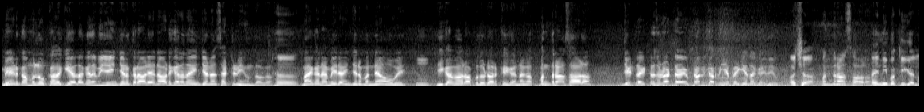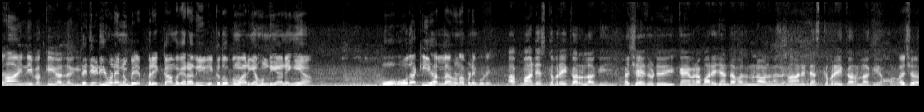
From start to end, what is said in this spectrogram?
ਮੇਨ ਕੰਮ ਲੋਕਾਂ ਦਾ ਕੀ ਹਾਲ ਕਹਿੰਦਾ ਵੀ ਜੇ ਇੰਜਨ ਕਰਾ ਲਿਆ 911 ਦਾ ਇੰਜਨ ਸੈੱਟ ਨਹੀਂ ਹੁੰਦਾਗਾ ਮੈਂ ਕਹਿੰਦਾ ਮੇਰਾ ਇੰਜਨ ਬੰਨਿਆ ਹੋਵੇ ਠੀਕ ਆ ਮੈਂ ਰੱਬ ਤੋਂ ਡਰ ਕੇ ਕਹਿਣਾਗਾ 15 ਸਾਲ ਜੇ ਟਰੈਕਟਰ ਥੋੜਾ ਟਾਇਪਟਾਂ ਵੀ ਕਰਨੀਆਂ ਪੈ ਗਈਆਂ ਤਾਂ ਕਹਿ ਦਿਓ। ਅੱਛਾ। 15 ਸਾਲ। ਇੰਨੀ ਪੱਕੀ ਗੱਲ ਹੈ ਹਾਂ ਇੰਨੀ ਪੱਕੀ ਗੱਲ ਹੈਗੀ ਤੇ ਜਿਹੜੀ ਹੁਣ ਇਹਨੂੰ ਬੇ- ਬ੍ਰੇਕਾਂ ਵਗੈਰਾ ਦੀ ਇੱਕ ਦੋ ਬਿਮਾਰੀਆਂ ਹੁੰਦੀਆਂ ਨੇਗੀਆਂ ਉਹ ਉਹਦਾ ਕੀ ਹੱਲ ਹੈ ਹੁਣ ਆਪਣੇ ਕੋਲੇ? ਆਪਾਂ ਡਿਸਕ ਬ੍ਰੇਕ ਕਰਨ ਲੱਗ ਗਏ ਜੀ। ਅੱਛਾ। ਜੇ ਤੁਹਾਡੇ ਕੈਮਰਾ ਬਾਹਰੇ ਜਾਂਦਾ ਬਸ ਨੂੰ ਨਾਲ ਨੂੰ ਦਿਖਾਣੇ ਡਿਸਕ ਬ੍ਰੇਕ ਕਰਨ ਲੱਗ ਗਏ ਆਪਾਂ। ਅੱਛਾ।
